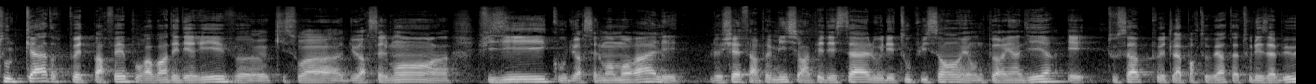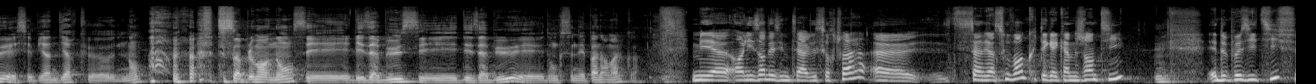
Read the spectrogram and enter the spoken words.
tout le cadre peut être parfait pour avoir des dérives qui soient du harcèlement physique ou du harcèlement moral et le chef est un peu mis sur un piédestal où il est tout puissant et on ne peut rien dire. Et tout ça peut être la porte ouverte à tous les abus. Et c'est bien de dire que non. tout simplement non. C'est les abus, c'est des abus et donc ce n'est pas normal, quoi. Mais euh, en lisant des interviews sur toi, euh, ça revient souvent que tu es quelqu'un de gentil. Mm. et de positif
